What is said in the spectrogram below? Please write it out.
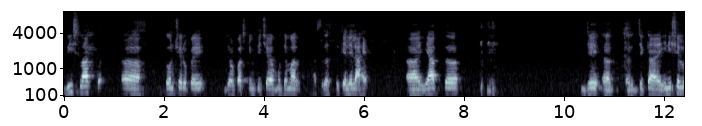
वीस लाख दोनशे रुपये जवळपास किमतीच्या मुद्देमाल हस्तगस्त केलेला आहे यात जे जे काय इनिशियल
